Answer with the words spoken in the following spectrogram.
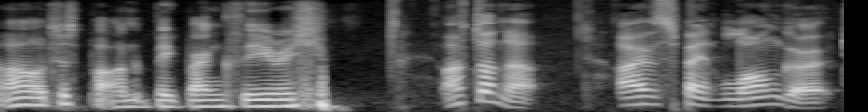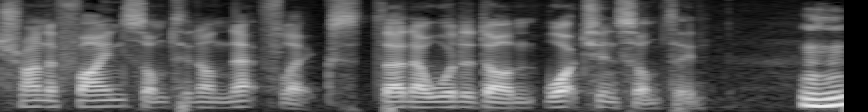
oh, I'll just put on a Big Bang Theory. I've done that. I've spent longer trying to find something on Netflix than I would have done watching something. Mm-hmm.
